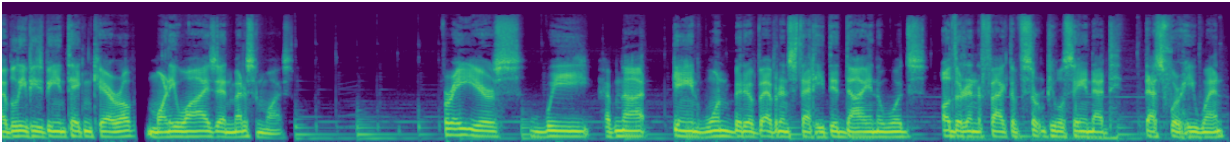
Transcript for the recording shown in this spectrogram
I believe he's being taken care of, money wise and medicine wise. For eight years, we have not gained one bit of evidence that he did die in the woods, other than the fact of certain people saying that that's where he went.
